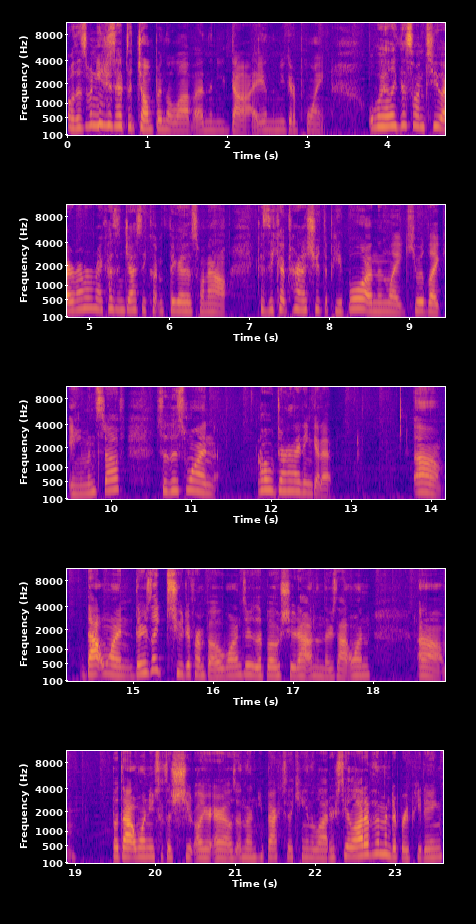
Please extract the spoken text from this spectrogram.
Oh, this one you just have to jump in the lava and then you die and then you get a point. Oh, I like this one too. I remember my cousin Jesse couldn't figure this one out because he kept trying to shoot the people and then like he would like aim and stuff. So this one, Oh, darn it, I didn't get it. Um, that one, there's like two different bow ones. There's a bow shootout and then there's that one. Um, but that one you just have to shoot all your arrows and then back to the king of the ladder. See, a lot of them end up repeating.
